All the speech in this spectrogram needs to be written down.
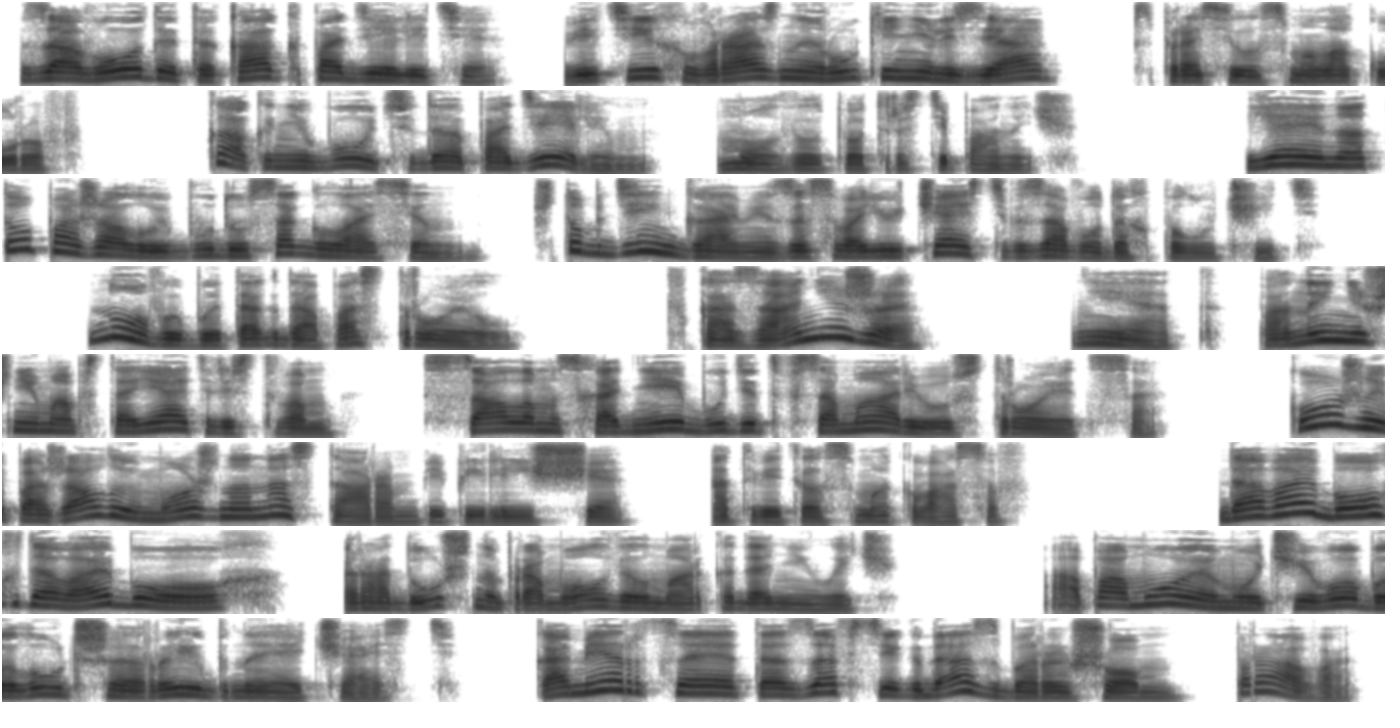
Заводы-то как поделите? Ведь их в разные руки нельзя, спросил Смолокуров. Как-нибудь да поделим, молвил Петр Степанович. Я и на то, пожалуй, буду согласен, чтоб деньгами за свою часть в заводах получить. Новый бы тогда построил. В Казани же? Нет, по нынешним обстоятельствам с салом сходней будет в Самаре устроиться. Кожей, пожалуй, можно на старом пепелище, ответил Самоквасов. Давай бог, давай бог, радушно промолвил Марко Данилович. А по-моему, чего бы лучше рыбная часть. Коммерция это завсегда с барышом, право.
